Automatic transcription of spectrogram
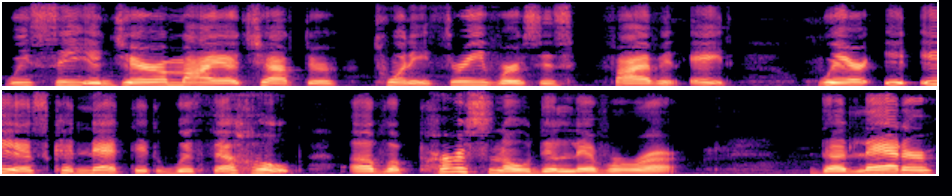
we see in Jeremiah chapter 23 verses 5 and 8 where it is connected with the hope of a personal deliverer. The latter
